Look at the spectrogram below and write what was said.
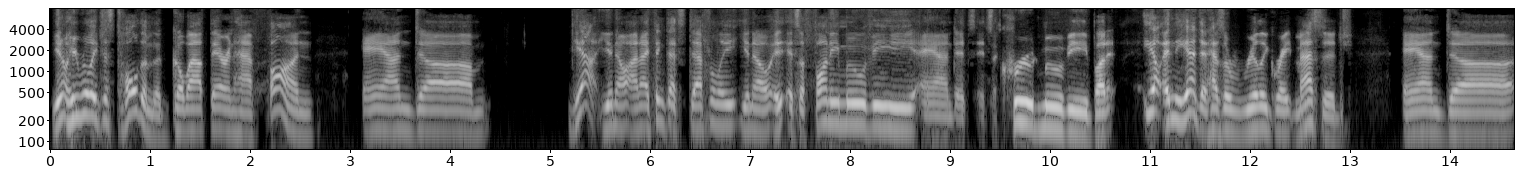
you know he really just told him to go out there and have fun and um yeah, you know, and I think that's definitely, you know, it, it's a funny movie and it's it's a crude movie, but you know, in the end, it has a really great message, and uh,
